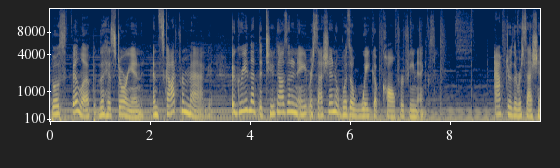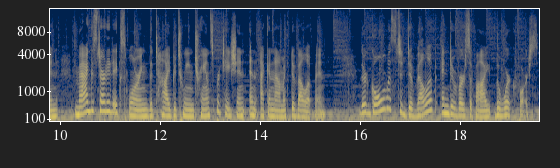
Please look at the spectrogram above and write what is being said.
Both Philip, the historian, and Scott from MAG agreed that the 2008 recession was a wake up call for Phoenix. After the recession, MAG started exploring the tie between transportation and economic development. Their goal was to develop and diversify the workforce.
